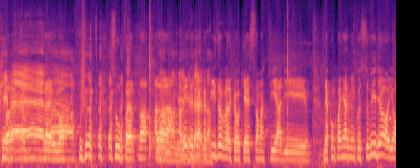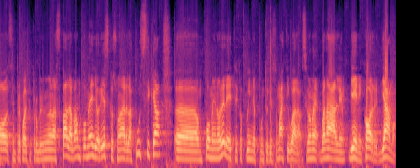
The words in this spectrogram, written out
Che Vabbè, bella! bello. Super, no, allora mia, avete già bella. capito perché ho chiesto a Mattia di, di accompagnarmi in questo video, io ho sempre qualche problemino alla spalla, va un po' meglio, riesco a suonare l'acustica, eh, un po' meno l'elettrico, quindi appunto ho chiesto Matti guarda, secondo me Van Allen, vieni, corri, andiamo.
